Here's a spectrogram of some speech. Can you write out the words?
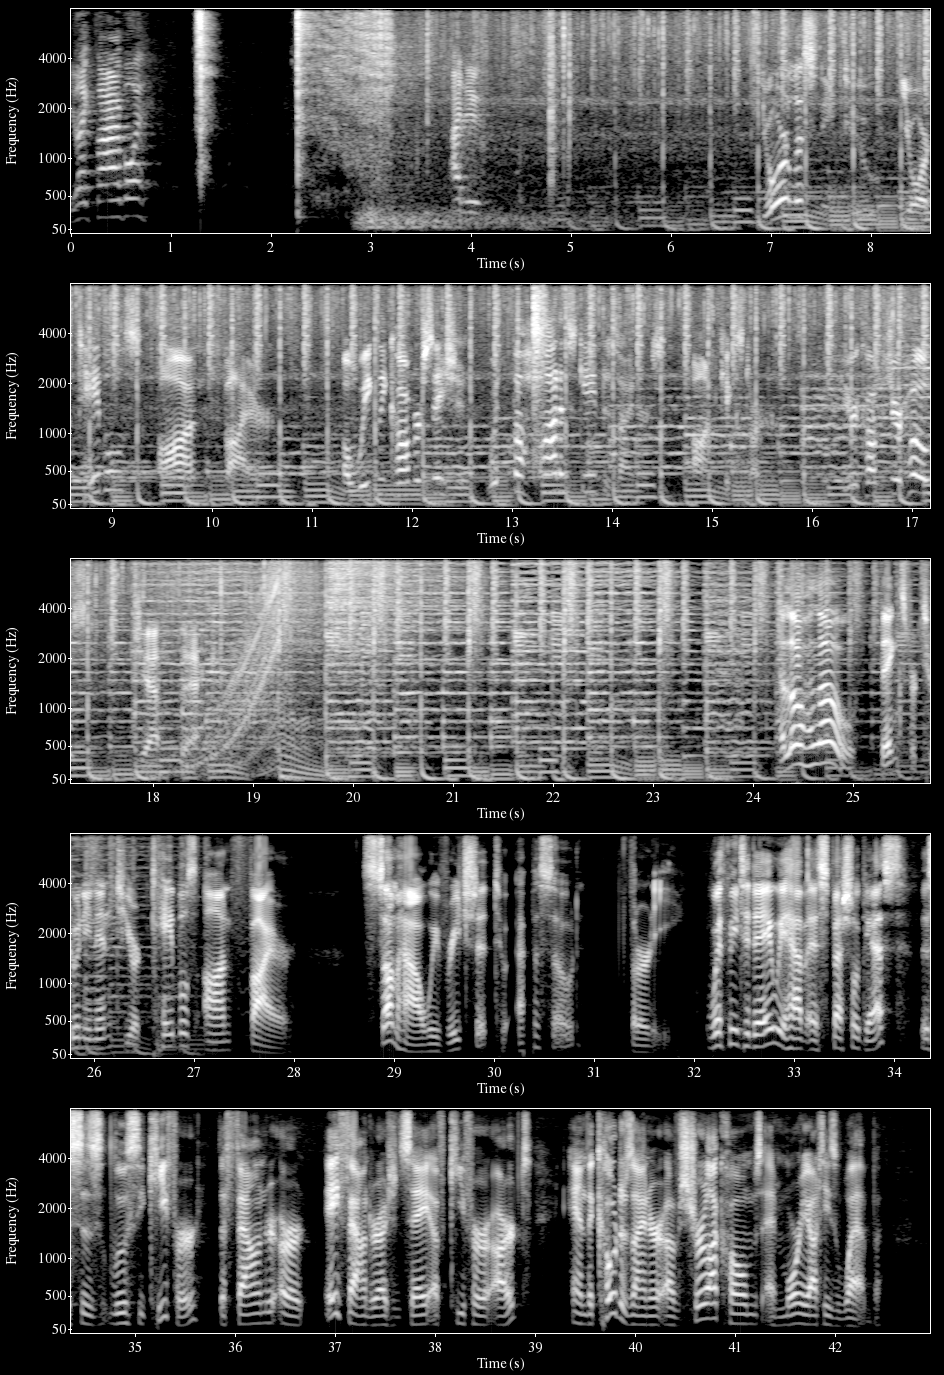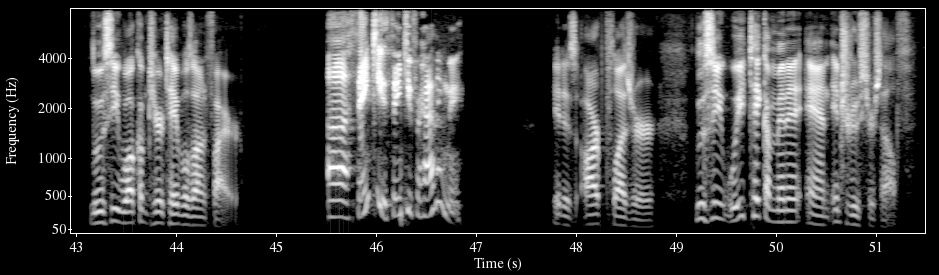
You like Fireboy? I do. You're listening to Your Tables on Fire, a weekly conversation with the hottest game designers on Kickstarter. Here comes your host, Jeff Beck. Hello, hello! Thanks for tuning in to your Tables on Fire. Somehow we've reached it to episode 30. With me today we have a special guest. This is Lucy Keifer, the founder, or a founder, I should say, of Keifer Art and the co designer of Sherlock Holmes and Moriarty's Web. Lucy, welcome to your Tables on Fire. Uh, thank you. Thank you for having me. It is our pleasure. Lucy, will you take a minute and introduce yourself?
